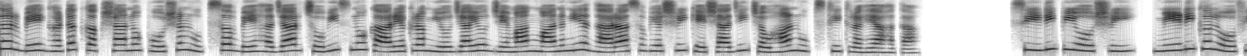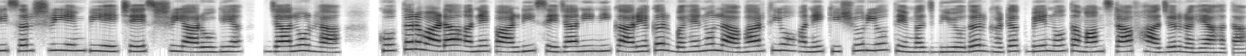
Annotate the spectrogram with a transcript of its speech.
ઘટક કક્ષાનો પોષણ ઉત્સવ બે હજાર ચોવીસનો કાર્યક્રમ યોજાયો જેમાં માનનીય ધારાસભ્ય શ્રી કેશાજી ચૌહાણ ઉપસ્થિત રહ્યા હતા. CDPO Shri, medical officer Shri MPHS Shri આરોગ્ય, જાલોઢા, કોતરવાડા અને પારડી સેજાનીની કાર્યકર બહેનો લાભાર્થીઓ અને કિશોરીઓ તેમજ દિયોદર ઘટક બેનો તમામ સ્ટાફ હાજર રહ્યા હતા.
